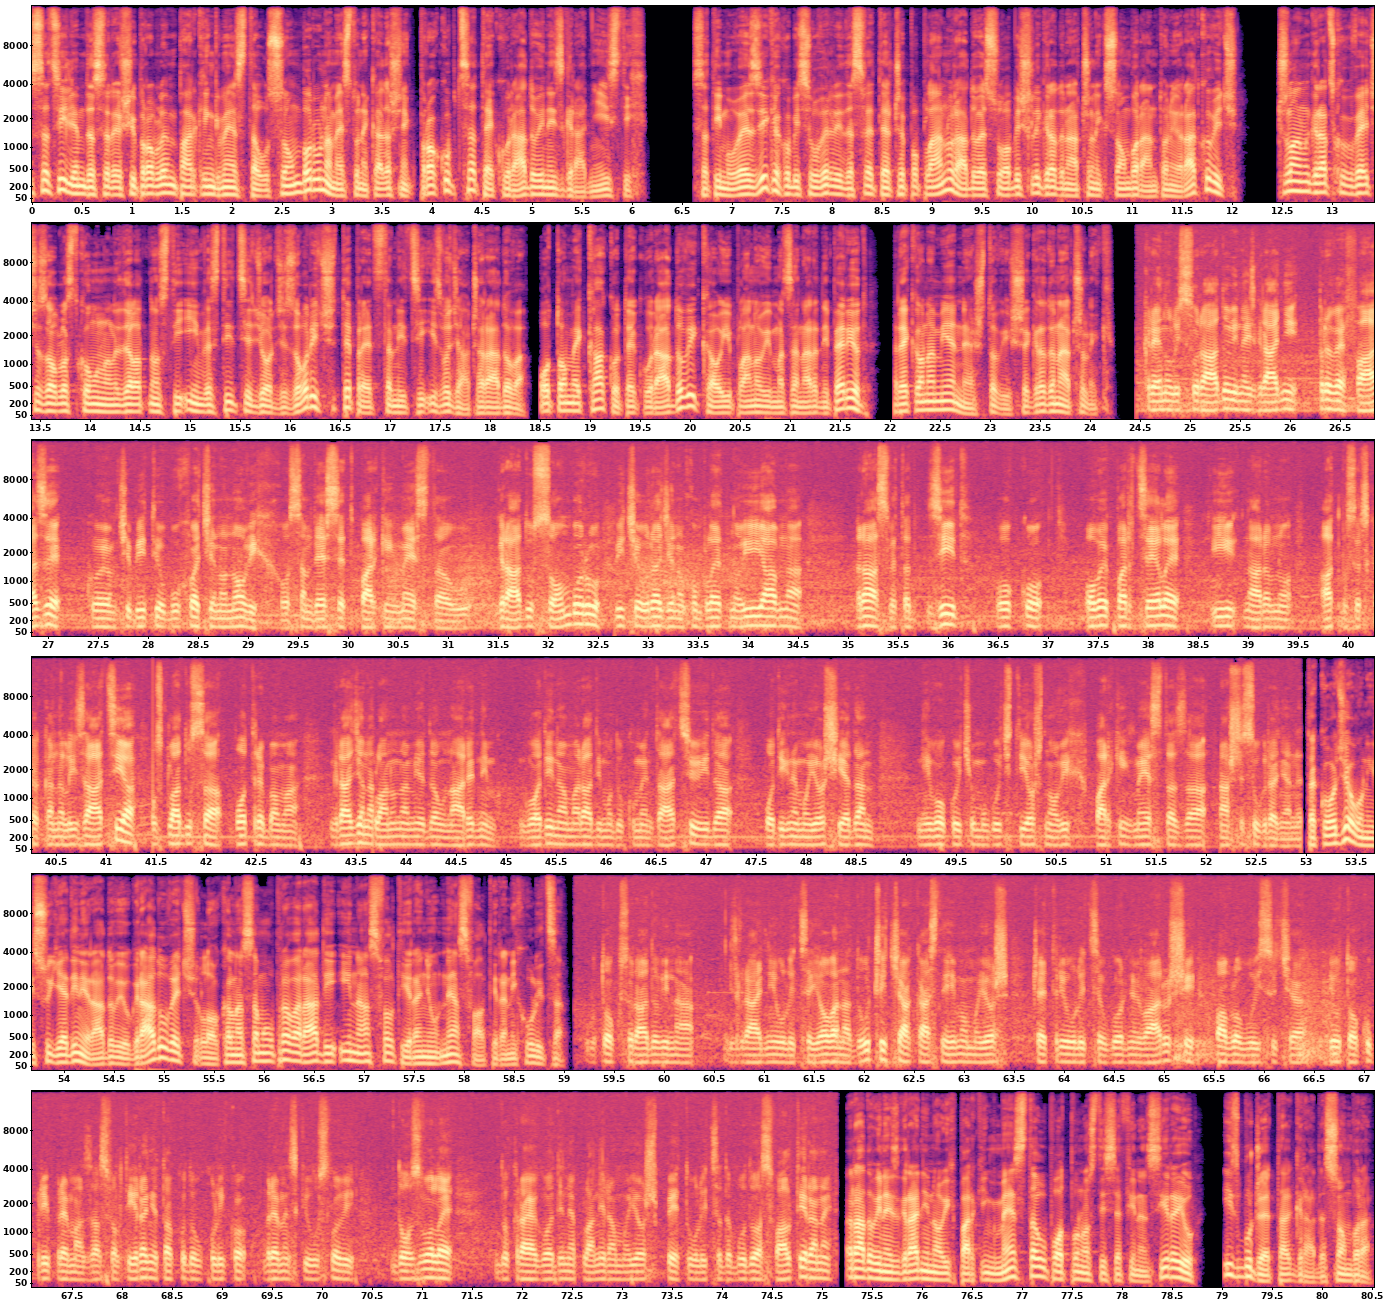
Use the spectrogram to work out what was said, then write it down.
Sa ciljem da se reši problem parking mesta u Somboru na mestu nekadašnjeg Prokupca teku radovi na izgradnji istih. Sa tim u vezi, kako bi se uverili da sve teče po planu, radove su obišli gradonačelnik Sombora Antonio Ratković, član Gradskog veća za oblast komunalne delatnosti i investicije Đorđe Zorić, te predstavnici izvođača radova. O tome kako teku radovi, kao i planovima za naredni period, rekao nam je nešto više gradonačelnik. Krenuli su radovi na izgradnji prve faze kojom će biti obuhvaćeno novih 80 parking mesta u gradu Somboru. Biće urađeno kompletno i javna rasveta, zid oko ove parcele i naravno atmosferska kanalizacija u skladu sa potrebama građana. Planu nam je da u narednim godinama radimo dokumentaciju i da podignemo još jedan nivo koji će omogućiti još novih parking mesta za naše sugrađane. Takođe, ovo nisu jedini radovi u gradu, već lokalna samouprava radi i na asfaltiranju neasfaltiranih ulica. U toku su radovi na izgradnji ulice Jovana Dučića, kasnije imamo još četiri ulice u Gornjoj Varuši, Pavlo Vujsića je u toku priprema za asfaltiranje, tako da ukoliko vremenski uslovi dozvole, do kraja godine planiramo još pet ulica da budu asfaltirane. Radovi na izgradnji novih parking mesta u potpunosti se finansiraju iz budžeta grada Sombora.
